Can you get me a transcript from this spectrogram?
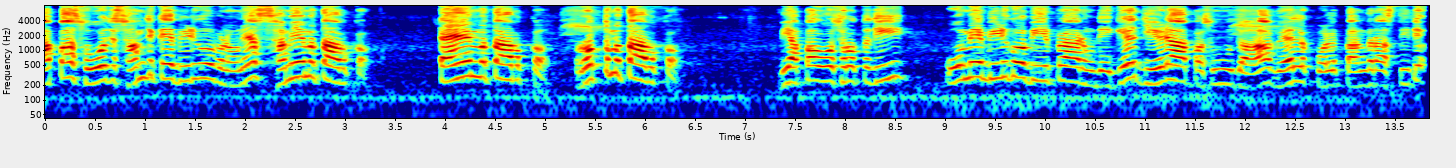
ਆਪਾਂ ਸੋਚ ਸਮਝ ਕੇ ਵੀਡੀਓ ਬਣਾਉਨੇ ਆ ਸਮੇਂ ਮੁਤਾਬਕ ਟਾਈਮ ਮੁਤਾਬਕ, ਰੁੱਤ ਮੁਤਾਬਕ। ਵੀ ਆਪਾਂ ਉਸ ਰੁੱਤ ਦੀ ਉਵੇਂ ਵੀਡੀਓ ਵੀਰ ਭਰਾ ਨੂੰ ਦੇਗੇ ਜਿਹੜਾ ਪਸ਼ੂ ਦਾ ਬਿਲਕੁਲ ਤੰਦਰੁਸਤੀ ਤੇ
